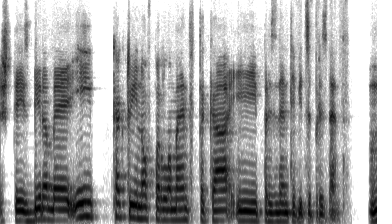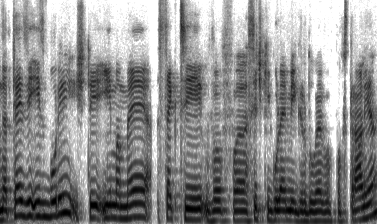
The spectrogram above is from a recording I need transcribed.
ще избираме и както и нов парламент, така и президент и вице-президент. На тези избори ще имаме секции в всички големи градове в Австралия,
